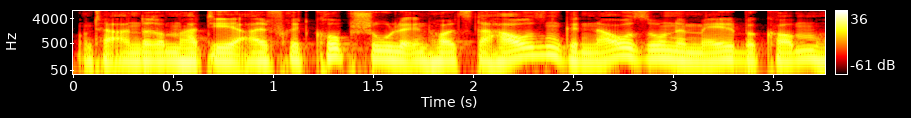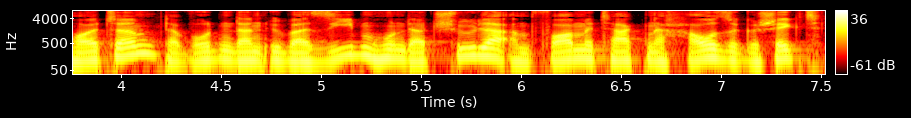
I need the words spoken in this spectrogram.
Unter anderem hat die Alfred-Krupp-Schule in Holsterhausen genau so eine Mail bekommen heute. Da wurden dann über 700 Schüler am Vormittag nach Hause geschickt.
